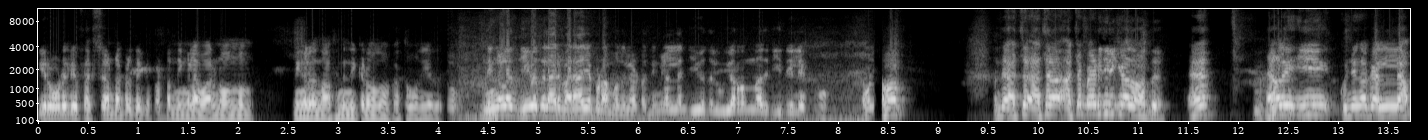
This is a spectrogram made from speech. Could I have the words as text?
ഈ റോഡിൽ ഫ്ലെക്സ് കണ്ടപ്പോഴത്തേക്ക് പെട്ടെന്ന് നിങ്ങളെ വരണമെന്നും നിങ്ങളെ ഒന്ന് അഭിനന്ദിക്കണമെന്നും ഒക്കെ തോന്നിയത്. നിങ്ങളെ ജീവിതത്തിൽ ആരും പരാജയപ്പെടാൻ പോകുന്നില്ല കേട്ടോ. നിങ്ങളെല്ലാം ജീവിതത്തിൽ ഉയർന്ന രീതിയിലേക്ക് പോകും. അപ്പം എന്റെ അച്ഛൻ അച്ഛൻ അച്ഛൻ പേടിച്ചിരിക്കുക അത് ഏഹ് ഞങ്ങൾ ഈ കുഞ്ഞുങ്ങൾക്കെല്ലാം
